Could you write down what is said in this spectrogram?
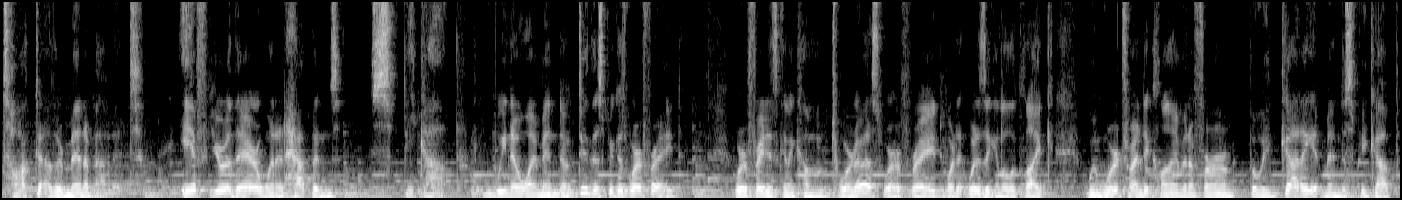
talk to other men about it. If you're there when it happens, speak up. We know why men don't do this because we're afraid. We're afraid it's going to come toward us. We're afraid what, what is it going to look like when we're trying to climb in a firm. But we've got to get men to speak up,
